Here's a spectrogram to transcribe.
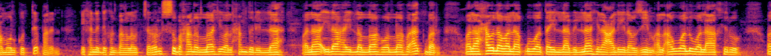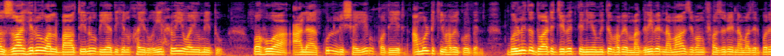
আমল করতে পারেন। এখানে দেখুন, বাংলা উচ্চারণ, সুবহানাল্লাহি আলহামদুলিল্লাহ ওয়ালা ইলাহা ইল্লাল্লাহ আল্লাহু আকবার, ওয়ালা হাওলা ওয়ালা কুওয়াতা ইল্লা বিল্লাহিল আলিয়্যিল আযীম, আল আউয়ালু ওয়াল আখিরু ওয়াল আল বাতিনু বিয়াদিহিল খাইরু ইহুই ওয়া ইউমিতু ওয়াহুয়া আলা কুল্লি কদির আমলটি কীভাবে করবেন? বর্ণিত দোয়াটি যে ব্যক্তি নিয়মিতভাবে মাগরিবের নামাজ এবং ফজরের নামাজের পরে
